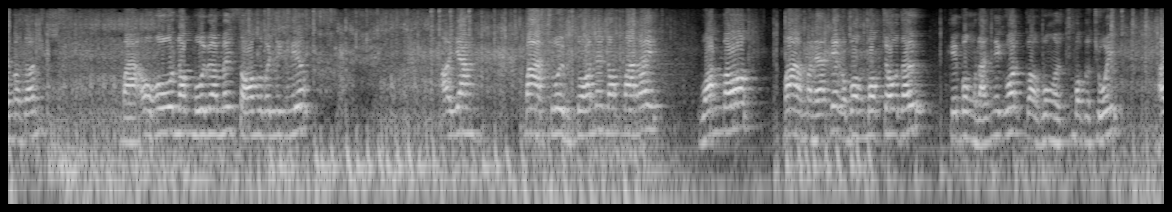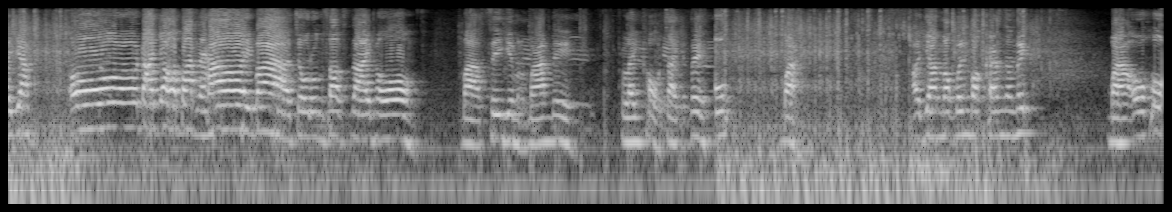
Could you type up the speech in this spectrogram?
យមកសិនបាទអូហូដកមួយបានមិនសងទៅវិញគ្នាឲ្យយ៉ាងបាទជួយមិនទាន់ទេដកបាត់ហើយ one more បាទម្នាក់ទៀតកំពុងបុកចូលទៅ គេបងដាច់នេះគាត់គាត់កំពុងបុកទៅជួយអាយ៉ាអូដាច់អស់បាត់ទៅហើយបាទចូលរួមសោកស្ដាយផងបាទស៊ីគេមិនបានទេផ្លេងខោចាច់ទេបាទអាយ៉ាមកវិញបោកខានទៅនេះបាទអូហូ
